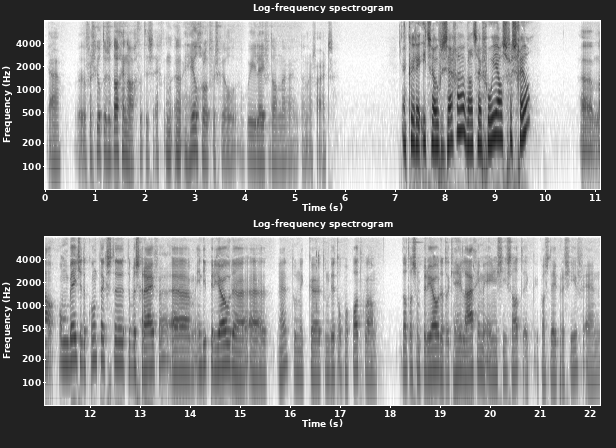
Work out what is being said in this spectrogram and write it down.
ja, verschil tussen dag en nacht. Het is echt een, een heel groot verschil hoe je je leven dan, uh, dan ervaart. En kun je er iets over zeggen? Wat voel je als verschil? Uh, nou, om een beetje de context te, te beschrijven. Uh, in die periode, hè, toen, ik, toen dit op mijn pad kwam, dat was een periode dat ik heel laag in mijn energie zat. Ik, ik was depressief en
